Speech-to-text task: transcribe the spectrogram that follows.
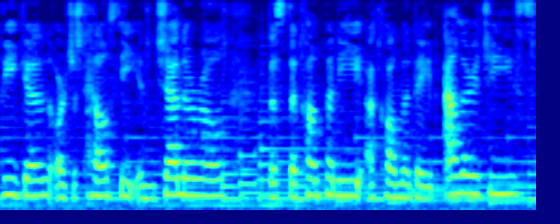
vegan, or just healthy in general? Does the company accommodate allergies?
